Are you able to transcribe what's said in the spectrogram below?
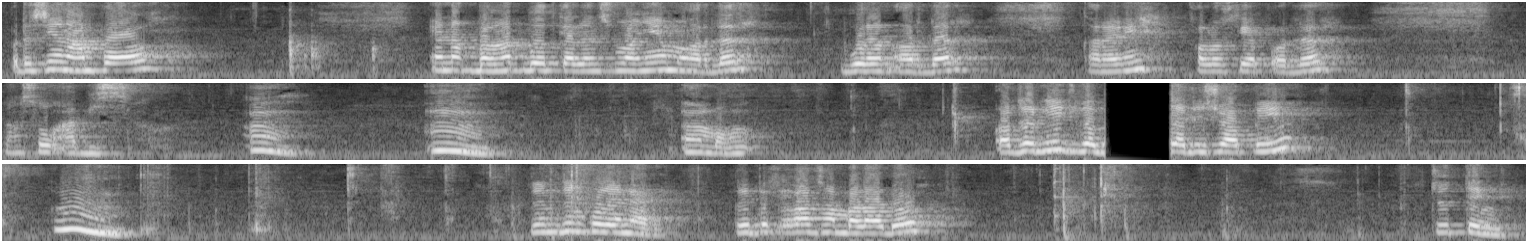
Pedesnya nampol. Enak banget buat kalian semuanya yang mau order, buruan order. Karena ini kalau siap order langsung habis. Hmm, hmm, enak banget. Ordernya juga bisa di Shopee. Hmm, Tintin kuliner, keripik ikan sambalado, cuting,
